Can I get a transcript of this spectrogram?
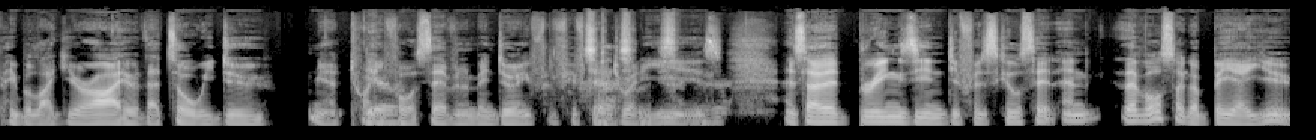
people like you or I who that's all we do, you know, 24 7 and been doing it for 15, 20 years. yeah. And so it brings in different skill set and they've also got BAU.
